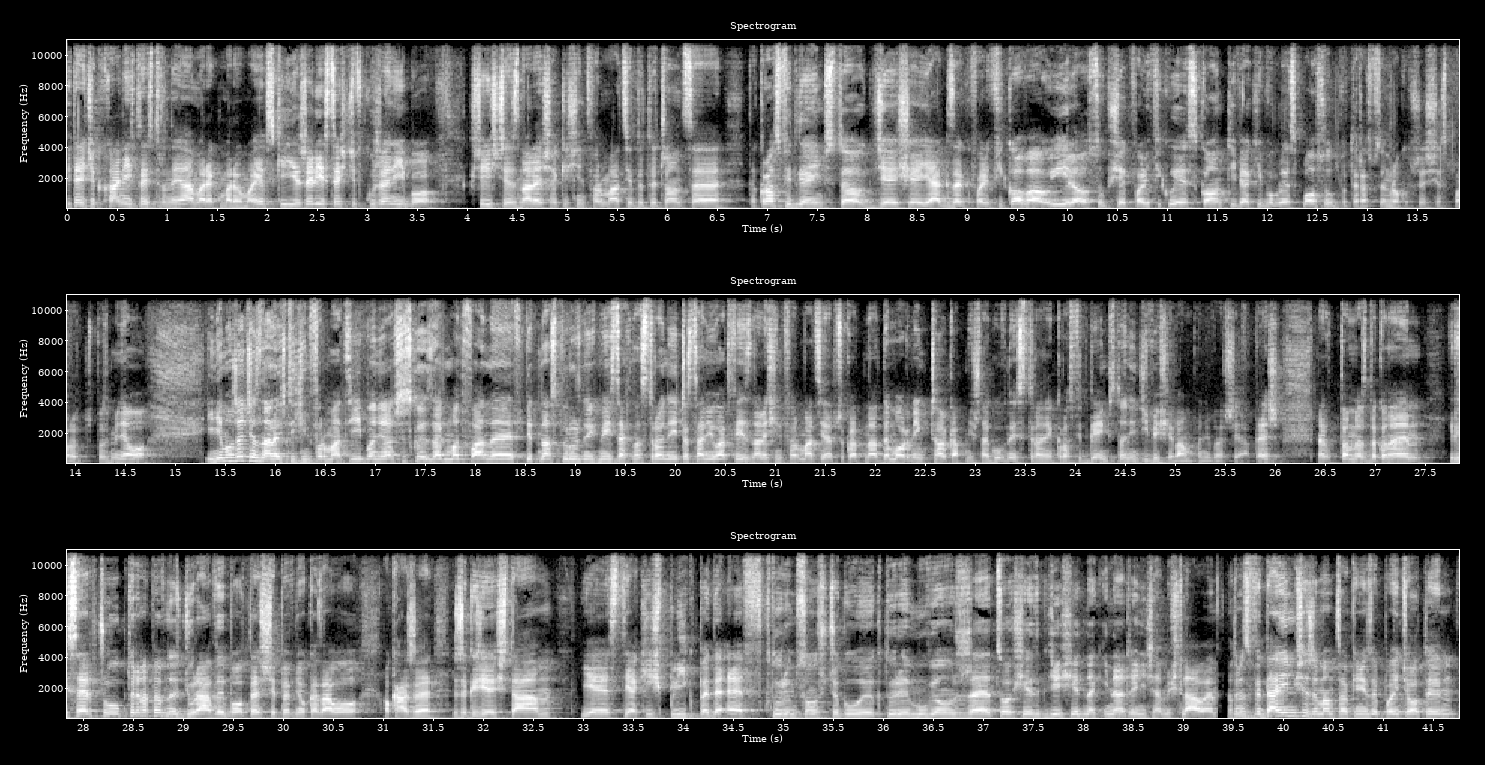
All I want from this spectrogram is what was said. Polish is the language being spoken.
Witajcie kochani, z tej strony ja, Marek Mareł Majewski. Jeżeli jesteście wkurzeni, bo chcieliście znaleźć jakieś informacje dotyczące do CrossFit Games, to gdzie się, jak zakwalifikował, ile osób się kwalifikuje, skąd i w jaki w ogóle sposób, bo teraz w tym roku przecież się sporo pozmieniało. I nie możecie znaleźć tych informacji, ponieważ wszystko jest zagmatwane w 15 różnych miejscach na stronie i czasami łatwiej znaleźć informacje na przykład na The Morning Chalk niż na głównej stronie CrossFit Games. To nie dziwię się Wam, ponieważ ja też. Natomiast dokonałem researchu, który na pewno jest dziurawy, bo też się pewnie okazało, okaże, że gdzieś tam jest jakiś plik PDF, w którym są szczegóły, które mówią, że coś jest gdzieś jednak inaczej niż ja myślałem. Natomiast wydaje mi się, że mam całkiem niezłe pojęcie o tym,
